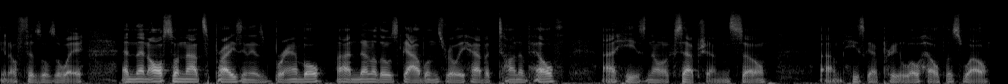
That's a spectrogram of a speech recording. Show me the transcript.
you know fizzles away. And then also not surprising is Bramble. Uh, none of those goblins really have a ton of health. Uh, he's no exception, so um, he's got pretty low health as well.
